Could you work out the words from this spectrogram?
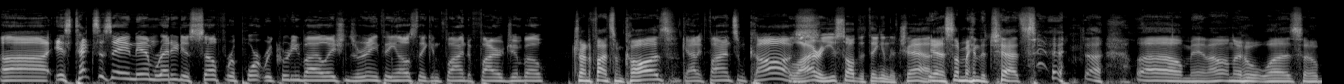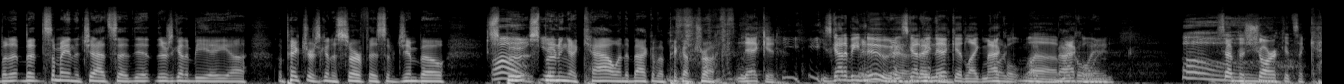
Uh, is Texas A&M ready to self-report recruiting violations or anything else they can find to fire Jimbo? Trying to find some cause. Got to find some cause. Well, Ira, you saw the thing in the chat. Yeah, somebody in the chat said, uh, "Oh man, I don't know who it was." So, but but somebody in the chat said that there's going to be a uh, a picture is going to surface of Jimbo spoo- Oh, yeah. spooning a cow in the back of a pickup truck. Naked. He's got to be nude. Yeah, He's got to be naked. naked like, Mackle, Like- uh, like McElwain. McElwain. Oh. Except a shark, it's a cow.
